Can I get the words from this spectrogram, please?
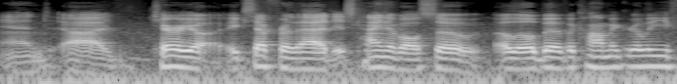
And uh, Terry, uh, except for that, is kind of also a little bit of a comic relief.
